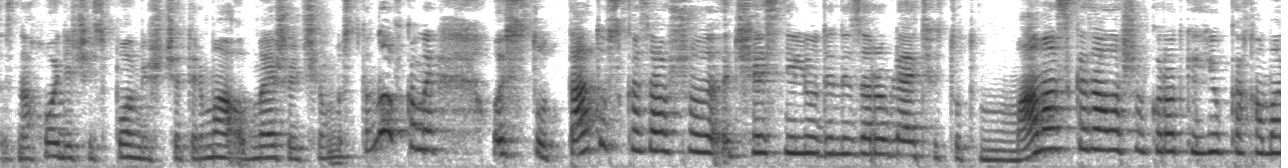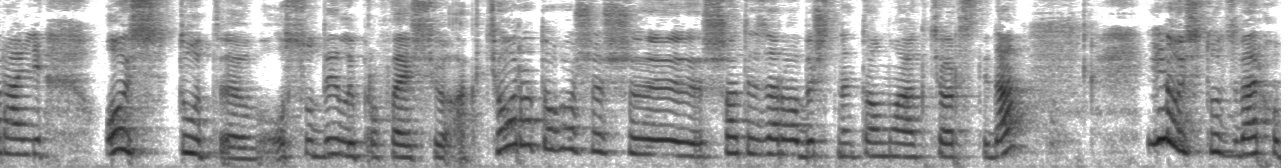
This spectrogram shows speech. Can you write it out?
знаходячись поміж чотирма обмежуючими установками, ось тут тато сказав, що чесні люди не заробляють, ось тут мама сказала, що в коротких юбках аморальні, ось тут е, осудили професію актера, того що е, що ти заробиш на тому актерстві. Да? Ось тут зверху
